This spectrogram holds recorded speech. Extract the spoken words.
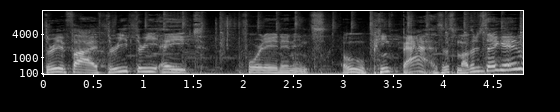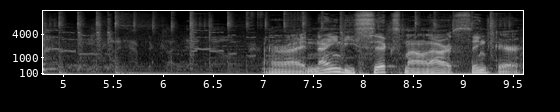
3 and 5, 3 3 8, 48 innings. Oh, pink bat. Is this Mother's Day game? All right, 96 mile an hour sinker.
